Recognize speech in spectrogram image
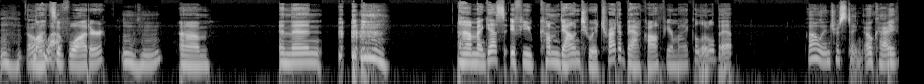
Mhm. Oh, lots wow. of water. Mm-hmm. Um, and then um, I guess if you come down to it, try to back off your mic a little bit. Oh, interesting. Okay. If,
